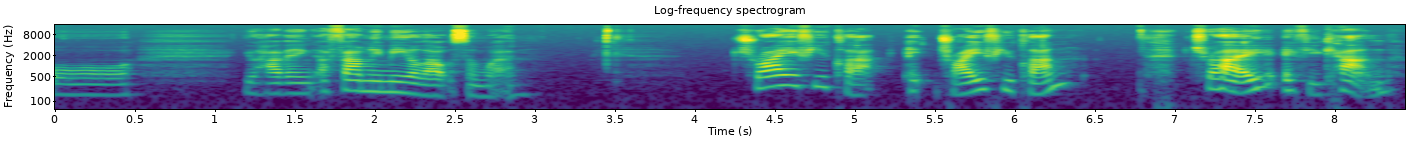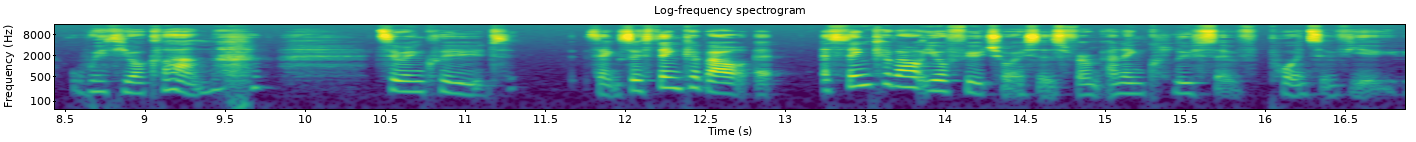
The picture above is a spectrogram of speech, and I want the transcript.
or you're having a family meal out somewhere. Try if you clan, eh, try if you clan try, if you can, with your clan to include things. So think about. Eh, think about your food choices from an inclusive point of view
